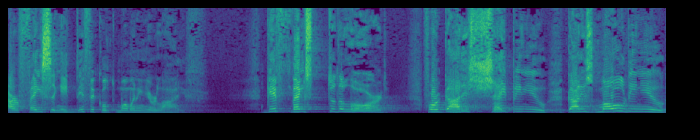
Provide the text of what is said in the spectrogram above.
are facing a difficult moment in your life, give thanks to the Lord. For God is shaping you. God is molding you.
